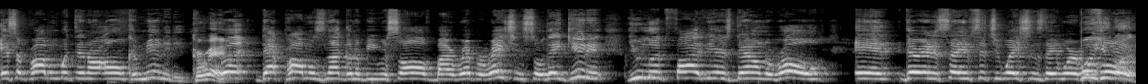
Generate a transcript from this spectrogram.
Yeah, it's a problem within our own community. Correct. But that problem's not going to be resolved by reparations. So they get it. You look five years down the road and they're in the same situations they were Well, before. you know,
